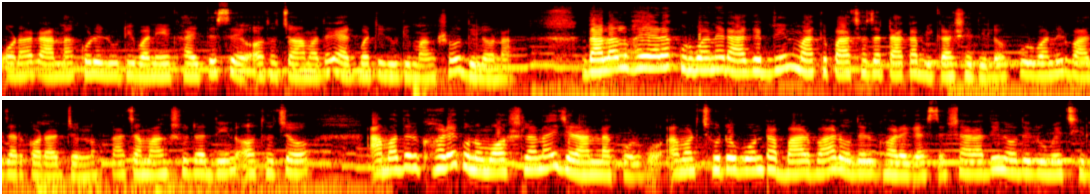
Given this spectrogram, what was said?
ওরা রান্না করে রুটি বানিয়ে খাইতেছে, অথচ আমাদের এক বাটি রুটি মাংসও দিল না। দালাল ভাইয়ারা কুরবানের আগের দিন মাকে পাঁচ হাজার টাকা বিকাশে দিল কুরবানির বাজার করার জন্য কাঁচা মাংসটা দিন, অথচ আমাদের ঘরে কোনো মশলা নাই যে রান্না করব। আমার ছোট বোনটা বারবার ওদের ঘরে গেছে, সারাদিন ওদের রুমে ছিল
